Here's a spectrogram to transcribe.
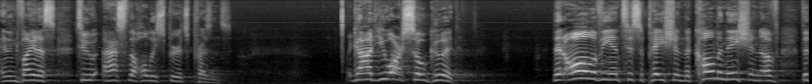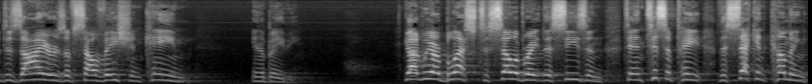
and invite us to ask the Holy Spirit's presence. God, you are so good that all of the anticipation, the culmination of the desires of salvation came in a baby. God, we are blessed to celebrate this season, to anticipate the second coming,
